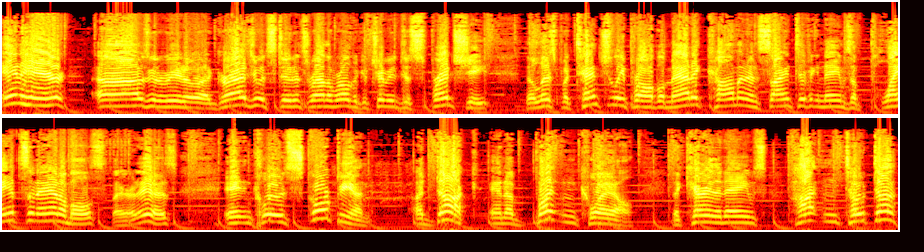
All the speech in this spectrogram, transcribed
In here, uh, I was going to read uh, graduate students around the world have contributed to spreadsheet that lists potentially problematic, common, and scientific names of plants and animals. There it is. It includes scorpion, a duck, and a button quail that carry the names Hottentota,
